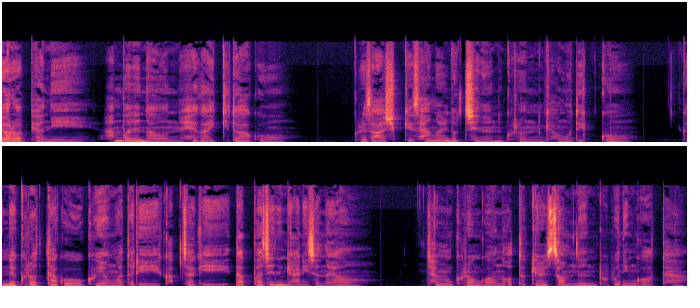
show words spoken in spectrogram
여러 편이 한 번에 나온 해가 있기도 하고 그래서 아쉽게 상을 놓치는 그런 경우도 있고 근데 그렇다고 그 영화들이 갑자기 나빠지는 게 아니잖아요. 참 그런 건 어떻게 할 수 없는 부분인 것 같아요.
